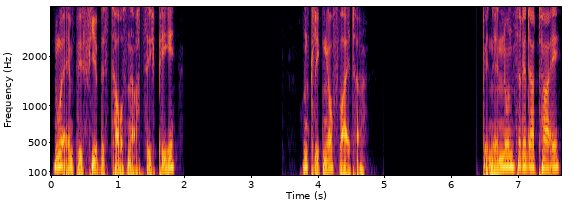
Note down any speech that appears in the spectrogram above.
nur MP4 bis 1080p und klicken auf Weiter. Benennen unsere Datei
